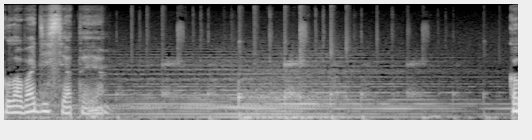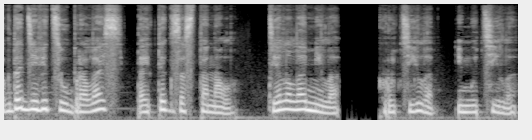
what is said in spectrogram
Глава 10. Когда девица убралась, Тайтек застонал. Тело ломило, крутило и мутило.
